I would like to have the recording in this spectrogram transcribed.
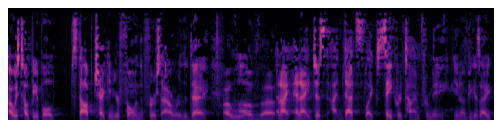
I always tell people, stop checking your phone the first hour of the day. I love um, that. And I, and I just, I, that's like sacred time for me, you know, because I,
